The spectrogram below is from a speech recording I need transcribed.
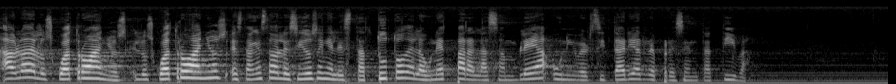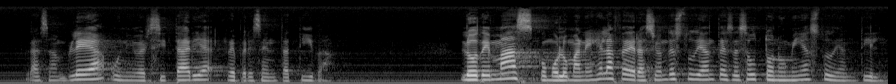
habla de los cuatro años. Los cuatro años están establecidos en el Estatuto de la UNED para la Asamblea Universitaria Representativa. La Asamblea Universitaria Representativa. Lo demás, como lo maneja la Federación de Estudiantes, es autonomía estudiantil.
